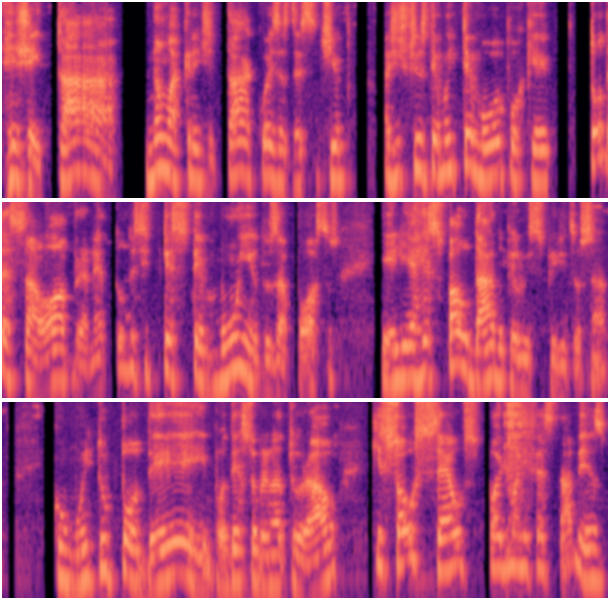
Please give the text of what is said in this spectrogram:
rejeitar, não acreditar, coisas desse tipo, a gente precisa ter muito temor, porque toda essa obra, né, todo esse testemunho dos apóstolos, ele é respaldado pelo Espírito Santo, com muito poder e poder sobrenatural que só os céus pode manifestar mesmo.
